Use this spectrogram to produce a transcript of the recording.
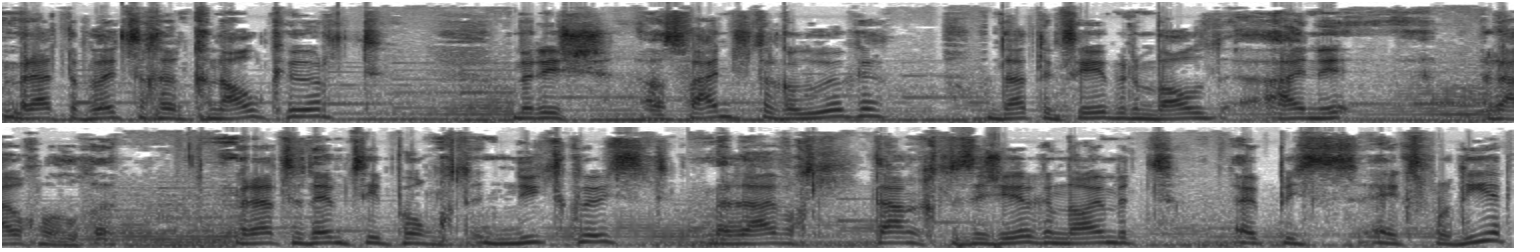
Man hat plötzlich einen Knall gehört. Man ist ans Fenster schauen und hat dann gesehen über dem Wald eine Rauchwolke. Man hat zu dem Zeitpunkt nichts gewusst. Man hat einfach gedacht, es ist irgendjemand etwas explodiert.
